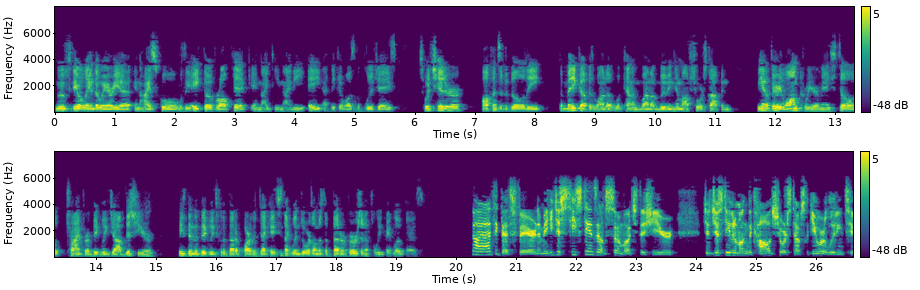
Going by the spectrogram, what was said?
Moved to the Orlando area in high school. Was the eighth overall pick in 1998, I think it was. The Blue Jays. Switch hitter, offensive ability. The makeup is wound up what kind of wound up moving him off shortstop, and he had a very long career. I mean, he's still trying for a big league job this year. He's been in the big leagues for the better part of the decade. Seems like Lindor's almost a better version of Felipe Lopez. No, I think that's fair, and I mean he just he stands out so much this year, just even among the college shortstops, like you were alluding to.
